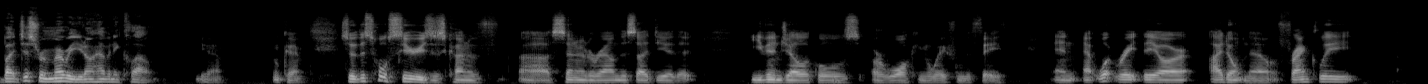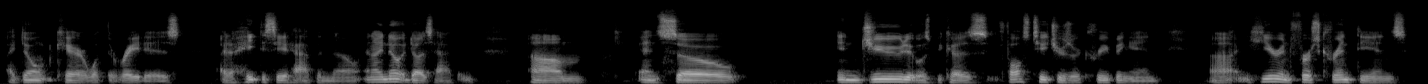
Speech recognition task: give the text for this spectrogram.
but just remember you don't have any clout Yeah. Okay. So this whole series is kind of uh, centered around this idea that evangelicals are walking away from the faith. And at what rate they are, I don't know. Frankly, I don't care what the rate is. I hate to see it happen though. And I know it does happen. Um, and so in Jude, it was because false teachers are creeping in. Uh, and here in First Corinthians,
